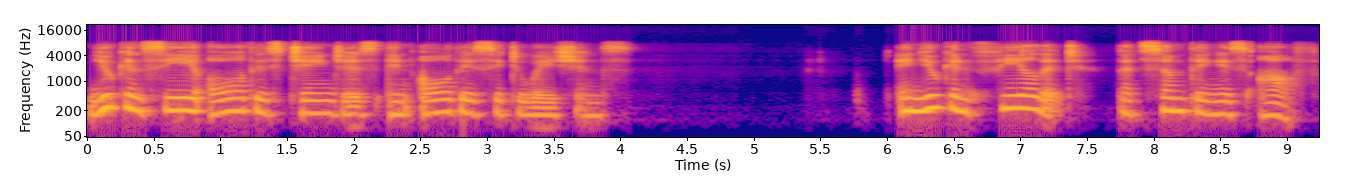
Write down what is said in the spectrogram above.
You can see all these changes in all these situations. And you can feel it that something is off.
